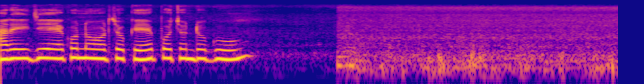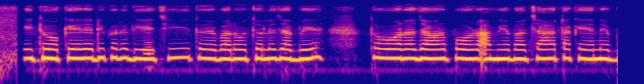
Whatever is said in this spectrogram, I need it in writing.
আর এই যে এখনও ওর চোখে প্রচণ্ড ঘুম। এই তো ওকে রেডি করে দিয়েছি, তো এবার ও চলে যাবে। তো ওরা যাওয়ার পর আমি এবার চাটা খেয়ে নেব।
